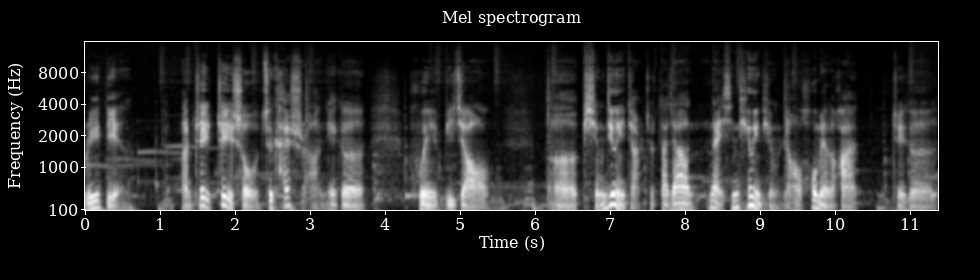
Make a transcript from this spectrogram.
Radiant 啊，这这首最开始啊那个会比较呃平静一点，就大家耐心听一听，然后后面的话这个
